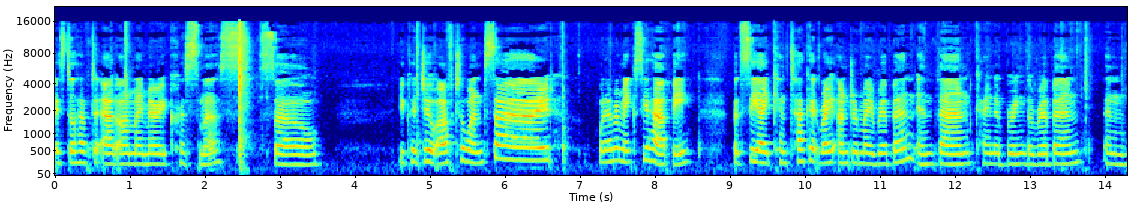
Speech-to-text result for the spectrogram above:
I still have to add on my Merry Christmas. So you could do off to one side, whatever makes you happy. But see, I can tuck it right under my ribbon and then kind of bring the ribbon and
